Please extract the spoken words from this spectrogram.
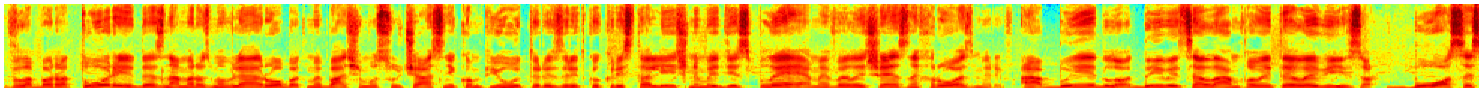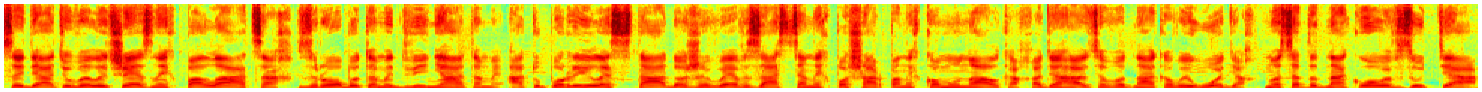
в лабораторії, де з нами розмовляє робот, ми бачимо сучасні комп'ютери з рідкокристалічними дисплеями величезних розмірів, а бидло дивиться ламповий телевізор. Боси сидять у величезних палацах з роботами-двійнятами, а тупориле стадо живе в застяних пошарпаних комуналках, одягаються в однаковий одяг, носять однакове взуття,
